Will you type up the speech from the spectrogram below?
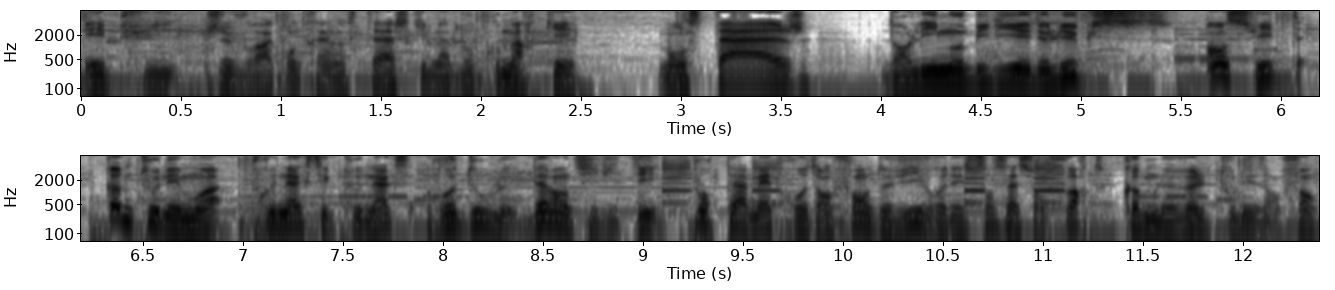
Et puis, je vous raconterai un stage qui m'a beaucoup marqué. Mon stage dans l'immobilier de luxe. Ensuite, comme tous les mois, Prunax et Clunax redoublent d'inventivité pour permettre aux enfants de vivre des sensations fortes comme le veulent tous les enfants.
